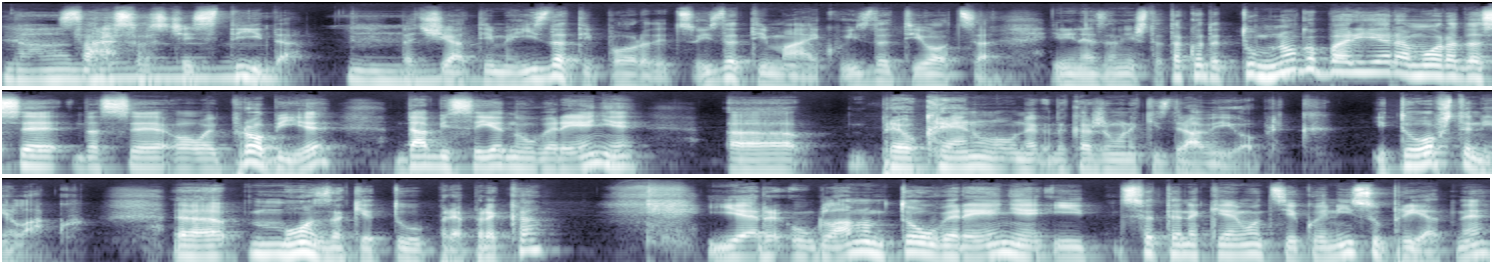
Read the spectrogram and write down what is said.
da, stvara se da, osjećaj da, da, stida, mm. da ću ja time izdati porodicu, izdati majku, izdati oca ili ne znam ništa. Tako da tu mnogo barijera mora da se, da se ovaj, probije da bi se jedno uverenje uh, preokrenulo u, ne, da kažemo, neki zdraviji oblik. I to uopšte nije lako. Uh, mozak je tu prepreka, jer uglavnom to uverenje i sve te neke emocije koje nisu prijatne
